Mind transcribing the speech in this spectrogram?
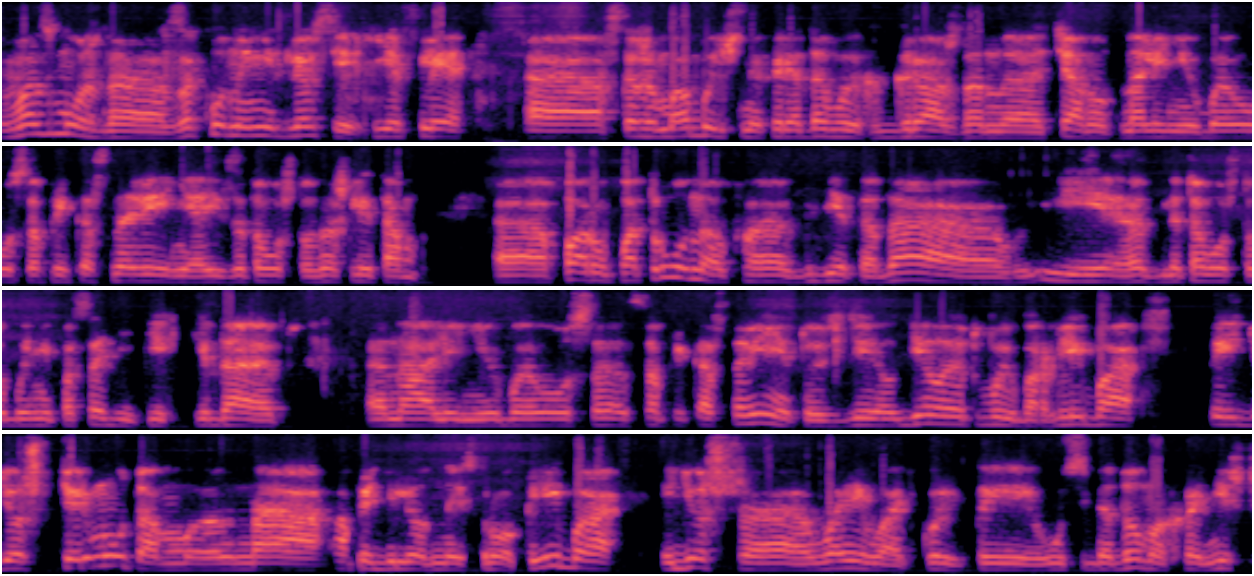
Возможно, законы не для всех. Если, э, скажем, обычных рядовых граждан э, тянут на линию боевого соприкосновения из-за того, что нашли там э, пару патронов где-то, да, и для того, чтобы не посадить их, кидают на линию боевого соприкосновения, то есть делают выбор. Либо ты идешь в тюрьму там э, на определенный срок, либо идешь э, воевать, коль ты у себя дома хранишь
